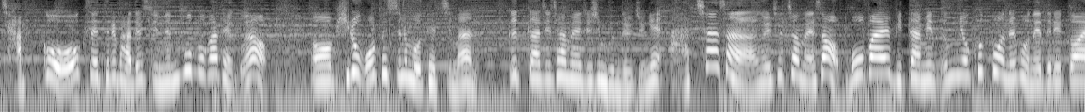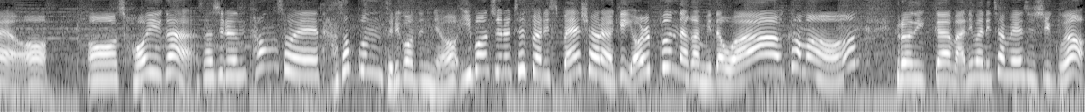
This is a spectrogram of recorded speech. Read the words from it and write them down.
잡곡 세트를 받을 수 있는 후보가 되고요. 어, 비록 all pass는 못했지만 끝까지 참여해주신 분들 중에 아차상을 추첨해서 모바일 비타민 음료 쿠폰을 보내드릴 거예요. 어, 저희가 사실은 평소에 다섯 분 드리거든요. 이번 주는 특별히 special하게 열 분 나갑니다. wow, come on! 그러니까 많이 많이 참여해 주시고요.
